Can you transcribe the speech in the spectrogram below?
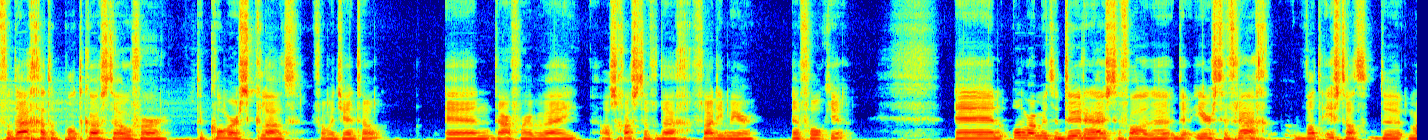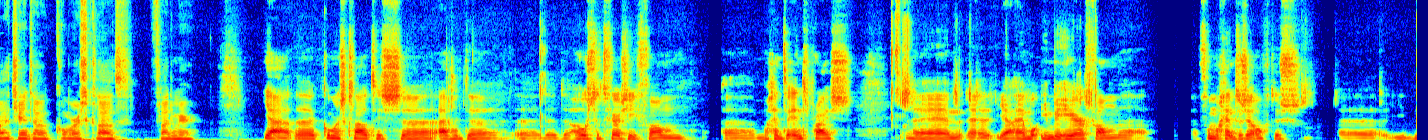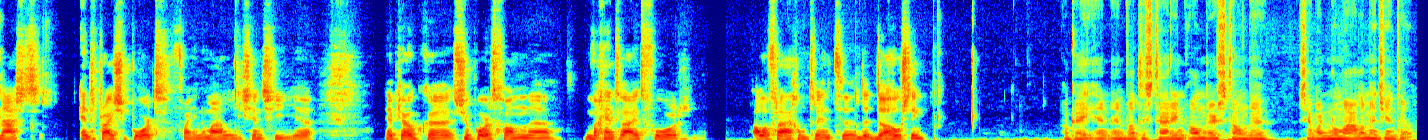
vandaag gaat de podcast over de Commerce Cloud van Magento. En daarvoor hebben wij als gasten vandaag Vladimir en Volkje. En om maar met de deur in huis te vallen, de, eerste vraag. Wat is dat, de Magento Commerce Cloud, Vladimir? Ja, de Commerce Cloud is uh, eigenlijk de, uh, de, de hosted versie van Magento Enterprise. En ja, helemaal in beheer van, van Magento zelf. Dus naast Enterprise support van je normale licentie heb je ook support van Magento uit voor alle vragen omtrent de, de hosting. Oké, en, en wat is daarin anders dan de zeg maar, normale Magento?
